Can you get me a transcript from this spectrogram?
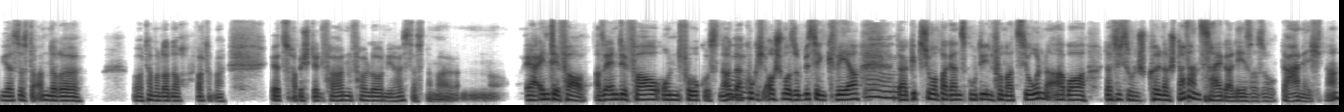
wie heißt das der andere? Was haben wir da noch? Warte mal, jetzt habe ich den Faden verloren. Wie heißt das nochmal? Ja, NTV, also NTV und Fokus. Ne? Mhm. Da gucke ich auch schon mal so ein bisschen quer. Mhm. Da gibt's schon mal ein paar ganz gute Informationen, aber dass ich so einen Kölner Stadtanzeiger lese, so gar nicht. Ne?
